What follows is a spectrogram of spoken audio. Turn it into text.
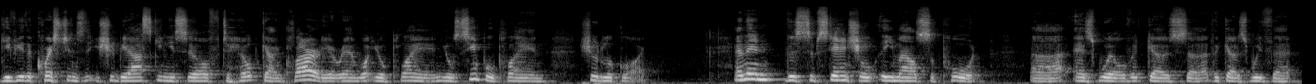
give you the questions that you should be asking yourself to help gain clarity around what your plan, your simple plan, should look like. And then the substantial email support uh, as well that goes uh, that goes with that,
